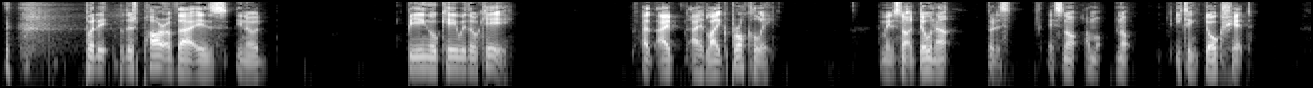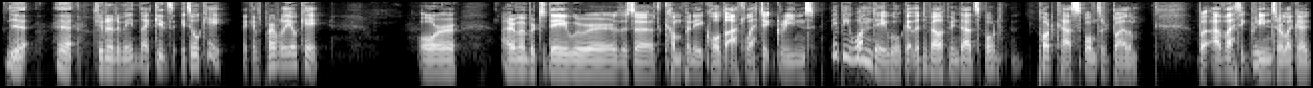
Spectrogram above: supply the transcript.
but it, but there's part of that is you know being okay with okay. I I, I like broccoli. I mean, it's not a donut, but it's it's not. I'm not, not eating dog shit. Yeah, yeah. Do you know what I mean? Like it's it's okay. Like it's perfectly okay. Or I remember today we were there's a company called Athletic Greens. Maybe one day we'll get the Developing Dad spon- podcast sponsored by them. But Athletic Greens are like a,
